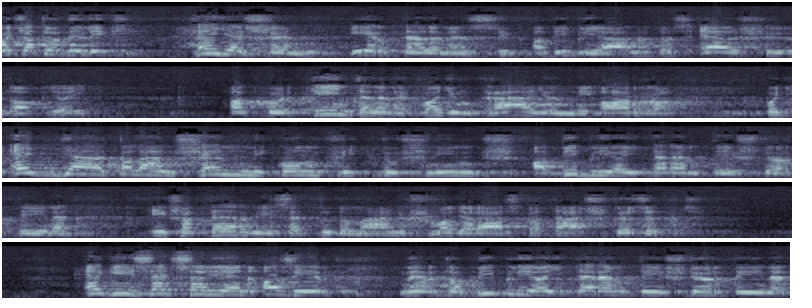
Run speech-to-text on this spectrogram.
Hogyha tudnélik, helyesen értelmezzük a Bibliának az első lapjait, akkor kénytelenek vagyunk rájönni arra, hogy egyáltalán semmi konfliktus nincs a bibliai teremtés történet és a természettudományos magyarázgatás között. Egész egyszerűen azért, mert a bibliai teremtés történet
